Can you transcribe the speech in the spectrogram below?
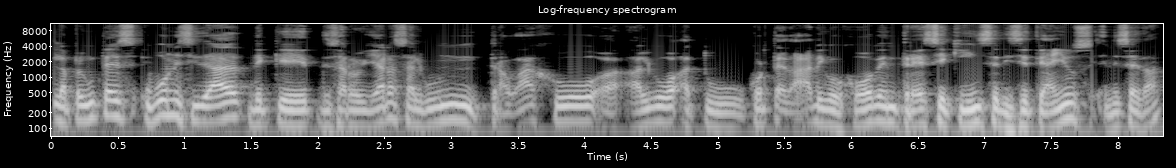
la pregunta es, ¿hubo necesidad de que desarrollaras algún trabajo, algo a tu corta edad, digo, joven, 13, 15, 17 años, en esa edad?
